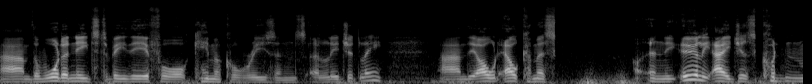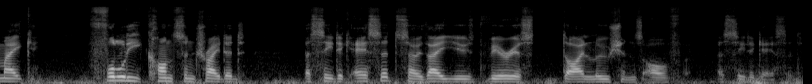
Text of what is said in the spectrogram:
Um, the water needs to be there for chemical reasons, allegedly. Um, the old alchemists in the early ages couldn't make fully concentrated acetic acid, so they used various dilutions of acetic acid.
